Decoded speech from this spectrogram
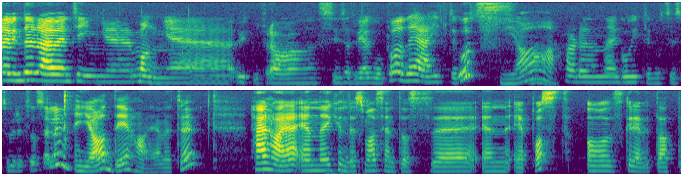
Reivinder, det er jo en ting eh, mange utenfra syns at vi er gode på, og det er hittegods. ja. Har du en eh, god hyttegodshistorie til oss, eller? Ja, det har jeg, vet du. Her har jeg en kunde som har sendt oss eh, en e-post og skrevet at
